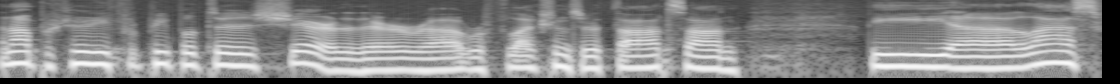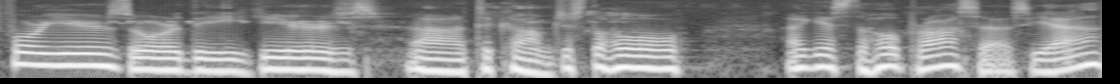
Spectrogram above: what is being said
an opportunity for people to share their uh, reflections or thoughts on the uh, last four years or the years uh, to come. Just the whole, I guess, the whole process. Yeah.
